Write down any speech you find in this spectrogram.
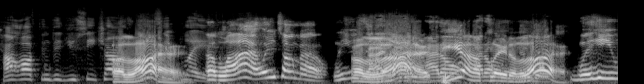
How often did you see Charles a lot. play? A lot. What are you talking about? When he was a lot. Deion played a lot. When he uh,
